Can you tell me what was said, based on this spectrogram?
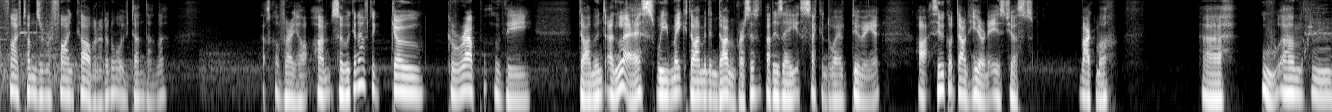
five tons of refined carbon. I don't know what we've done down there. That's got very hot. Um, so we're going to have to go grab the diamond unless we make diamond in diamond presses. That is a second way of doing it. Alright, see we've got down here and it is just magma. Uh, ooh, um, hmm.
